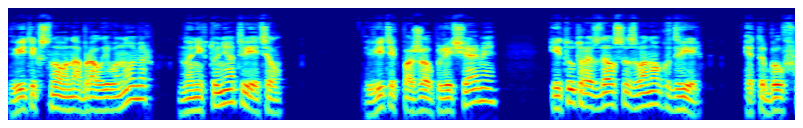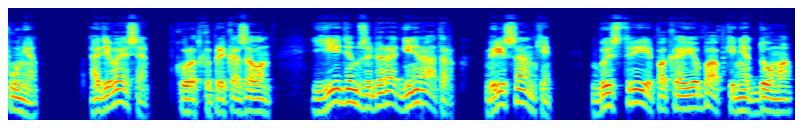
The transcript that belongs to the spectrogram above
Витик снова набрал его номер, но никто не ответил. Витик пожал плечами, и тут раздался звонок в дверь. Это был Фуня. «Одевайся», — коротко приказал он. «Едем забирать генератор. Бери санки. Быстрее, пока ее бабки нет дома».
